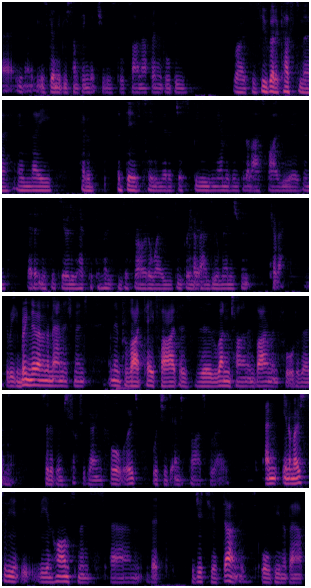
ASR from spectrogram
Uh, you know, is going to be something that you will still sign up, and it'll be right. So if you've got a customer and they have a, a dev team that have just been using Amazon for the last five years, and they don't necessarily have to convince them to throw it away, you can bring Correct. that under your management. Correct. So we can bring that under the management, and then provide K5 as the runtime environment for all of that yeah. sort of infrastructure going forward, which is enterprise grade. And you know, most of the the enhancements um, that Fujitsu have done has all been about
